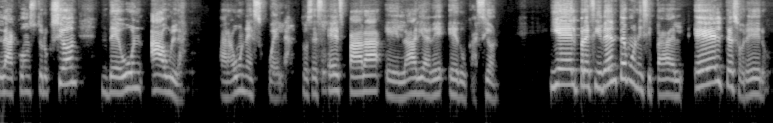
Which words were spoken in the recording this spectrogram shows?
la construcción de un aula para una escuela. Entonces, es para el área de educación. Y el presidente municipal, el tesorero,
